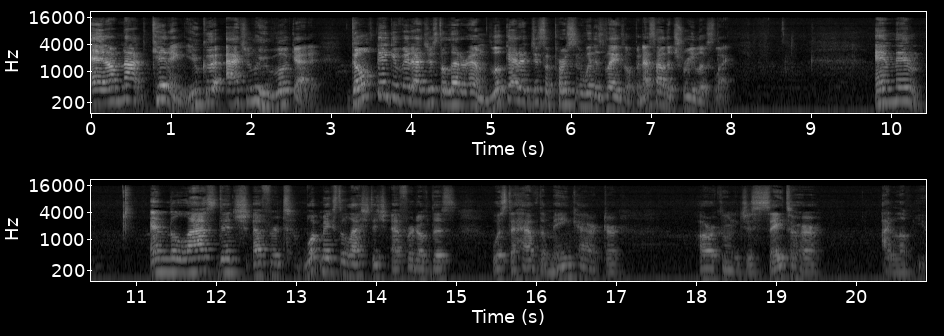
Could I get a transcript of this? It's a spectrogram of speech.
And I'm not kidding. You could actually look at it. Don't think of it as just a letter M. Look at it just a person with his legs open. That's how the tree looks like. And then And the last ditch effort, what makes the last ditch effort of this was to have the main character, Haruka, just say to her, I love you.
